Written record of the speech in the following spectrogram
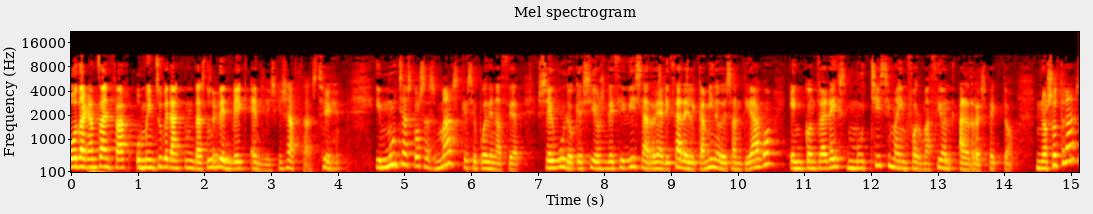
oder ganz einfach, um ihm zu bedanken, dass du den Weg endlich geschafft hast. Sí. Y muchas cosas más que se pueden hacer. Seguro que si os decidís a realizar el Camino de Santiago, encontraréis muchísima información al respecto. Nosotras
